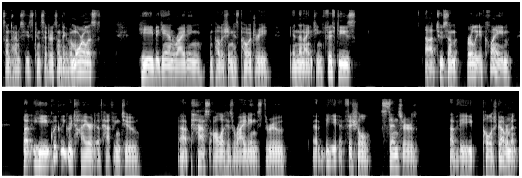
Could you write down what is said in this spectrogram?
sometimes he's considered something of a moralist. He began writing and publishing his poetry in the 1950s uh, to some early acclaim, but he quickly grew tired of having to uh, pass all of his writings through uh, the official censors of the Polish government.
